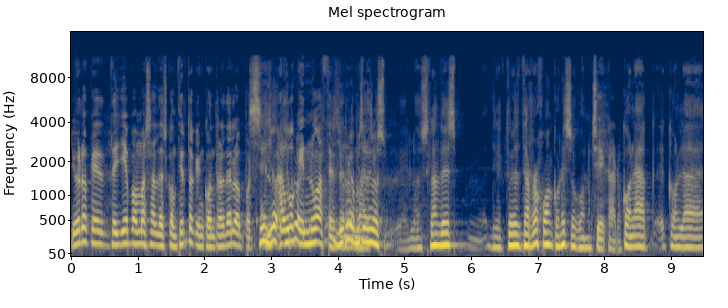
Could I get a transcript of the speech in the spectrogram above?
yo creo que te lleva más al desconcierto que encontrártelo pues, Sí, en yo- yo algo creo- que no haces Yo de creo que muchos de los, eh, los grandes directores de terror juegan con eso, con, Sí, claro. con, la, con la,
